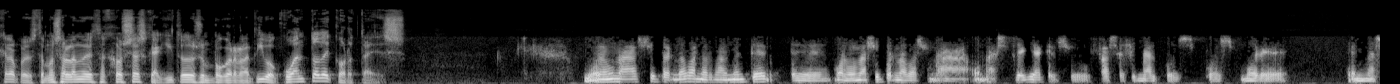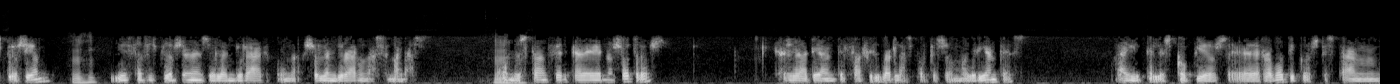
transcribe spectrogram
Claro, pero estamos hablando de estas cosas que aquí todo es un poco relativo. ¿Cuánto de corta es? Bueno, una supernova normalmente, eh, bueno, una supernova es una, una estrella que en su fase final pues, pues muere en una explosión y estas explosiones suelen durar, una, suelen durar unas semanas. Cuando están cerca de nosotros, es relativamente fácil verlas porque son muy brillantes. Hay telescopios eh, robóticos que están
